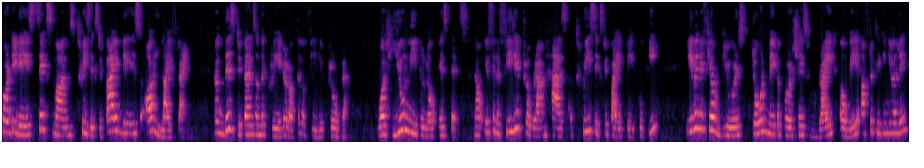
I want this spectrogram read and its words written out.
30 days, 6 months, 365 days, or lifetime. Now, this depends on the creator of the affiliate program. What you need to know is this. Now, if an affiliate program has a 365 day cookie, even if your viewers don't make a purchase right away after clicking your link,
